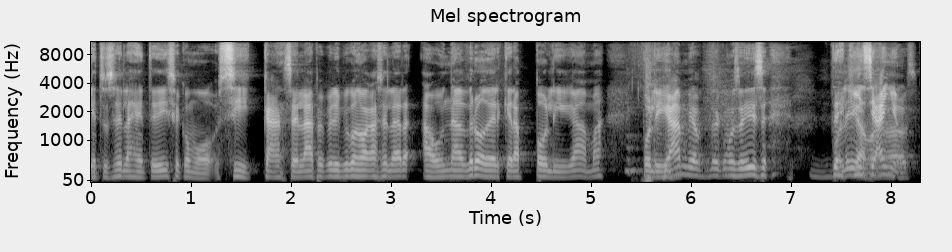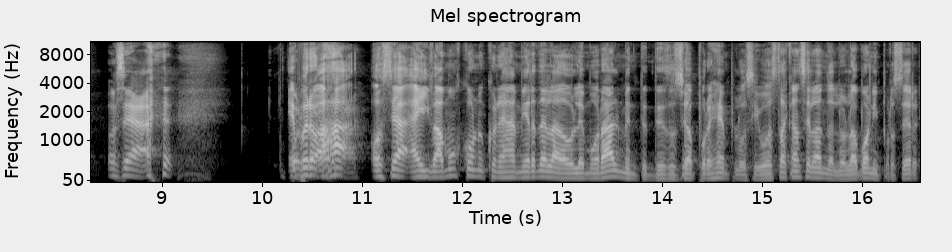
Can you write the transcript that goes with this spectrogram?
Y entonces la gente dice como, si cancela a Pepe Le Pew, no va a cancelar a una brother que era poligama, poligamia, cómo se dice, de Polígama, 15 ajá. años. O sea... Eh, pero, favor, ajá, o sea, ahí vamos con, con esa mierda de la doble moral, ¿me entendés? O sea, por ejemplo, si vos estás cancelando a Lola Bonnie por ser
